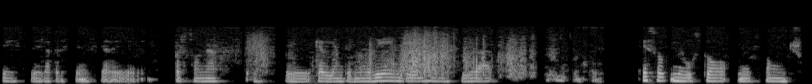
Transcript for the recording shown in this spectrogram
este, de la presencia de personas este, que habían tenido dengue en la ciudad. Entonces, eso me gustó, me gustó mucho.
